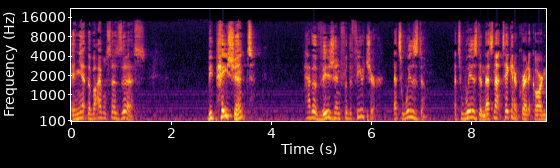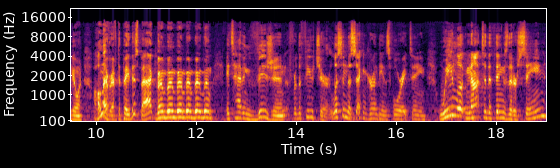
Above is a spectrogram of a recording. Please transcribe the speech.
And yet, the Bible says this: Be patient. Have a vision for the future. That's wisdom. That's wisdom. That's not taking a credit card and going, I'll never have to pay this back. Boom, boom, boom, boom, boom, boom. It's having vision for the future. Listen to 2 Corinthians 4.18. We look not to the things that are seen,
